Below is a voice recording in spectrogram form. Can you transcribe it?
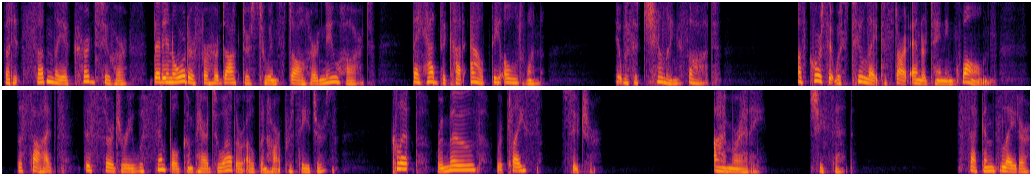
But it suddenly occurred to her that in order for her doctors to install her new heart, they had to cut out the old one. It was a chilling thought. Of course, it was too late to start entertaining qualms. Besides, this surgery was simple compared to other open heart procedures clip, remove, replace, suture. I'm ready, she said. Seconds later,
